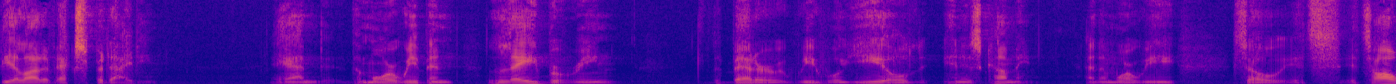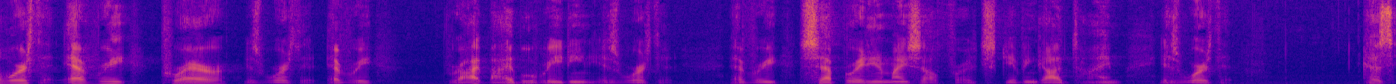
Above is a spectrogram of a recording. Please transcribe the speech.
be a lot of expediting. And the more we've been laboring, the better we will yield in his coming. And the more we so it's, it's all worth it. Every prayer is worth it. Every Bible reading is worth it. Every separating myself for giving God time is worth it. Because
